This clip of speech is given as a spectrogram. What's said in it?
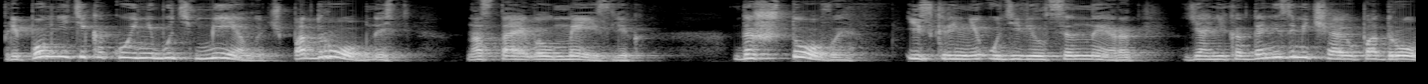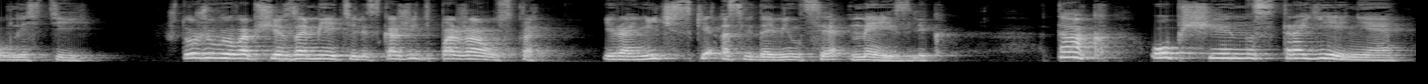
«Припомните какую-нибудь мелочь, подробность», – настаивал Мейзлик. «Да что вы!» – искренне удивился Нерот. «Я никогда не замечаю подробностей». «Что же вы вообще заметили? Скажите, пожалуйста», – иронически осведомился Мейзлик. «Так, общее настроение»,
